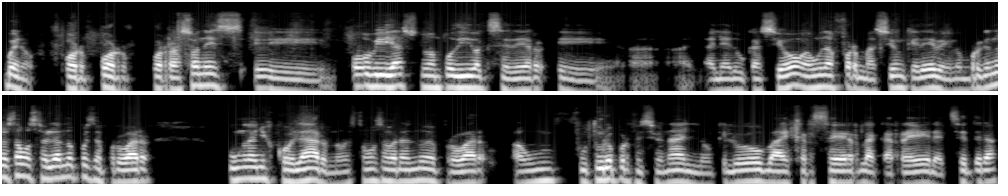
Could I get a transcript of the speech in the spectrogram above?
bueno, por, por, por razones eh, obvias no han podido acceder eh, a, la educación, a una formación que deben, ¿no? Porque no estamos hablando, pues, de aprobar un año escolar, ¿no? Estamos hablando de aprobar a un futuro profesional, ¿no? Que luego va a ejercer la carrera, etcétera.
